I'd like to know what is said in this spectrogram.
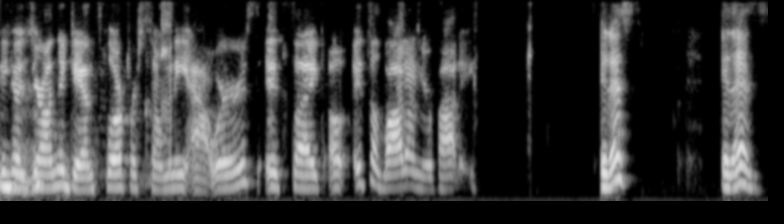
because mm-hmm. you're on the dance floor for so many hours. It's like oh, it's a lot on your body. It is. It is.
